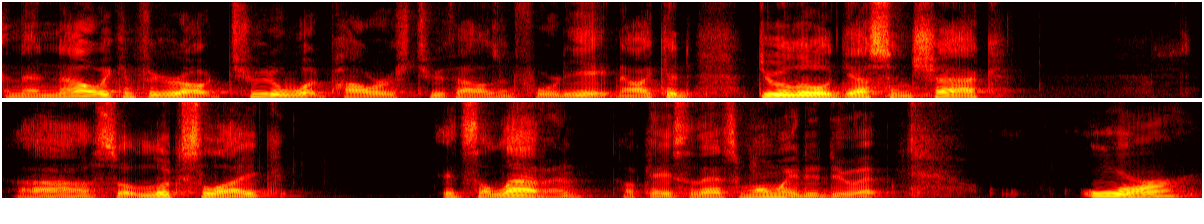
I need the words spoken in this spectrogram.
And then now we can figure out 2 to what power is 2048. Now I could do a little guess and check. Uh, so it looks like it's 11. Okay, so that's one way to do it. Or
